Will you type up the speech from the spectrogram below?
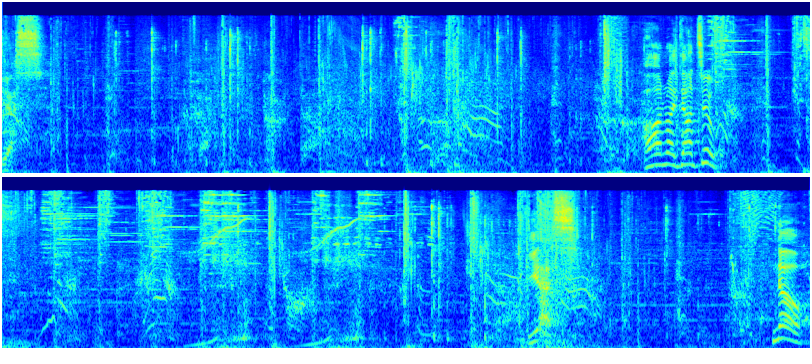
Yes. Oh, no, down two. Yes. No.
